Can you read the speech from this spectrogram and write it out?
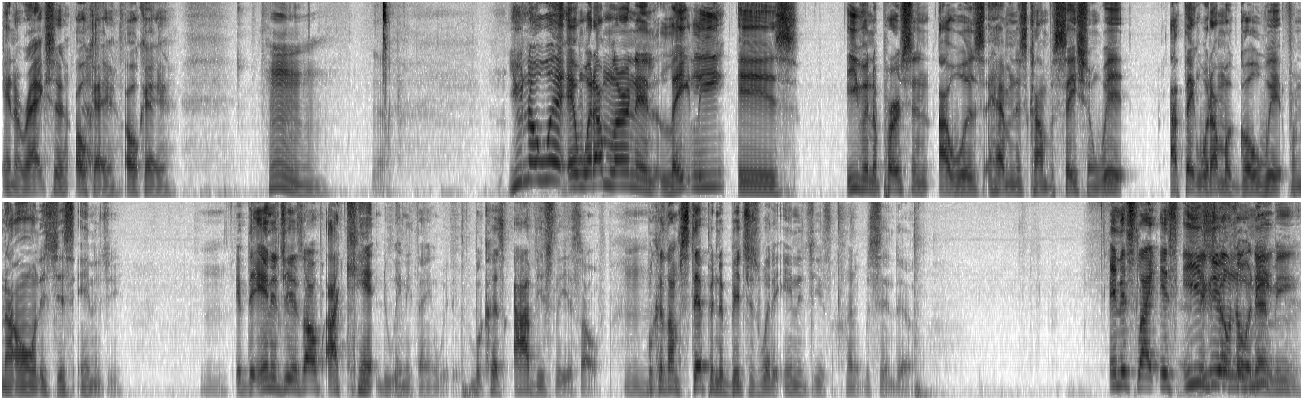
interaction. Okay, okay. Hmm. You know what? And what I'm learning lately is even the person I was having this conversation with. I think what I'm gonna go with from now on is just energy. If the energy is off, I can't do anything with it because obviously it's off. Because I'm stepping the bitches where the energy is 100 percent there. And it's like it's easier don't know for what me, that mean.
